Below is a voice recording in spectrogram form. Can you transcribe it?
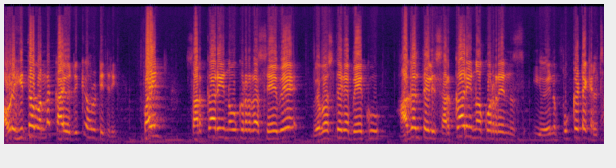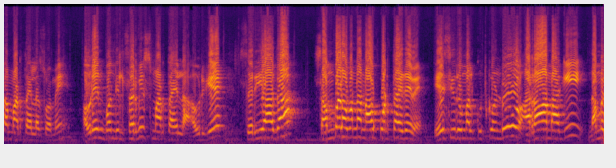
ಅವರ ಹಿತವನ್ನ ಕಾಯೋದಕ್ಕೆ ಹೊರಟಿದ್ರಿ. ಫೈನ್. ಸರ್ಕಾರಿ ನೌಕರರ ಸೇವೆ ವ್ಯವಸ್ಥೆಗೆ ಬೇಕು. ಹಾಗಂತೇಳಿ ಸರ್ಕಾರಿ ನೌಕರರೇನು ಏನು ಪುಕ್ಕಟೆ ಕೆಲಸ ಮಾಡ್ತಾ ಇಲ್ಲ ಸ್ವಾಮಿ. ಅವ್ರೇನು ಬಂದು ಸರ್ವಿಸ್ ಮಾಡ್ತಾ ಇಲ್ಲ. ಅವ್ರಿಗೆ ಸರಿಯಾದ ಸಂಬಳವನ್ನ ನಾವು ಕೊಡ್ತಾ ಇದ್ದೇವೆ. ಎ ಸಿ ರೂಮಲ್ಲಿ ಕುತ್ಕೊಂಡು ಆರಾಮಾಗಿ ನಮ್ಮ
